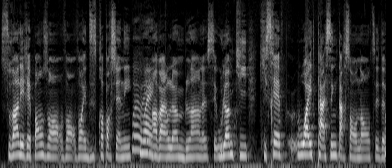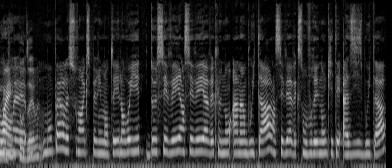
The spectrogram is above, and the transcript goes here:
souvent les réponses vont, vont, vont être disproportionnées Ouais, ouais. envers l'homme blanc, là. C'est, ou l'homme qui, qui serait white passing par son nom, tu sais, devrais Ouais. plutôt dire. là. Mon père l'a souvent expérimenté. Il envoyait deux CV, un CV avec le nom Alain Bouita, un CV avec son vrai nom qui était Aziz Bouita.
